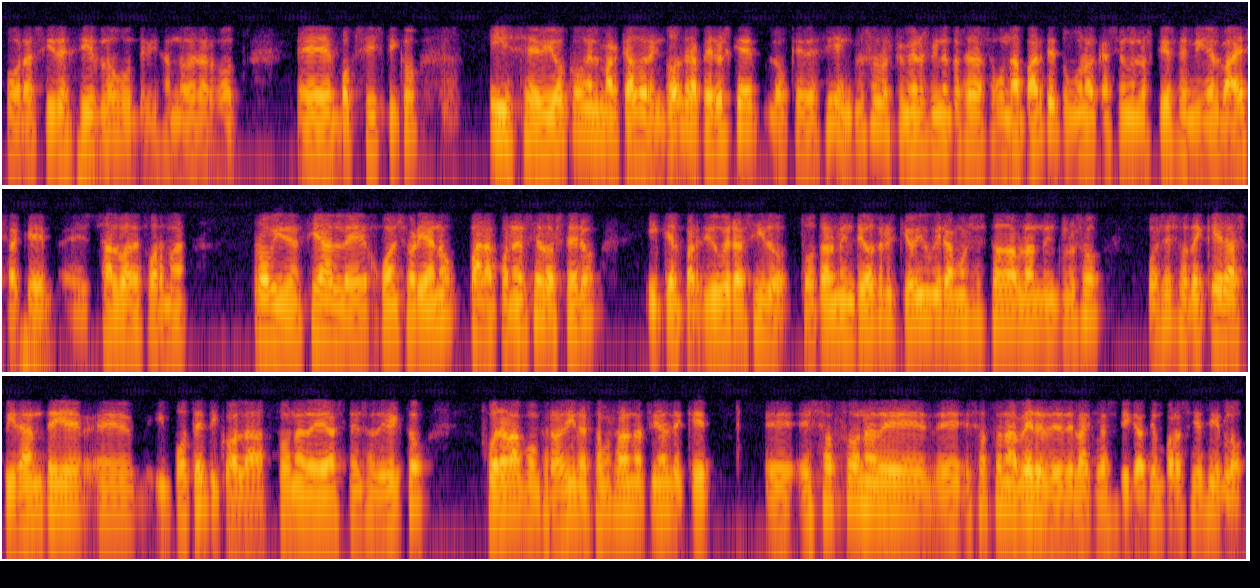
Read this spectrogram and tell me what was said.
por así decirlo, utilizando el argot eh, boxístico, y se vio con el marcador en contra. Pero es que lo que decía, incluso en los primeros minutos de la segunda parte, tuvo una ocasión en los pies de Miguel Baeza que eh, salva de forma providencial eh, Juan Soriano para ponerse 2-0 y que el partido hubiera sido totalmente otro y que hoy hubiéramos estado hablando incluso, pues eso, de que el aspirante eh, hipotético a la zona de ascenso directo fuera la Ponferradina. Estamos hablando al final de que eh, esa zona de, de- esa zona verde de la clasificación, por así decirlo,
